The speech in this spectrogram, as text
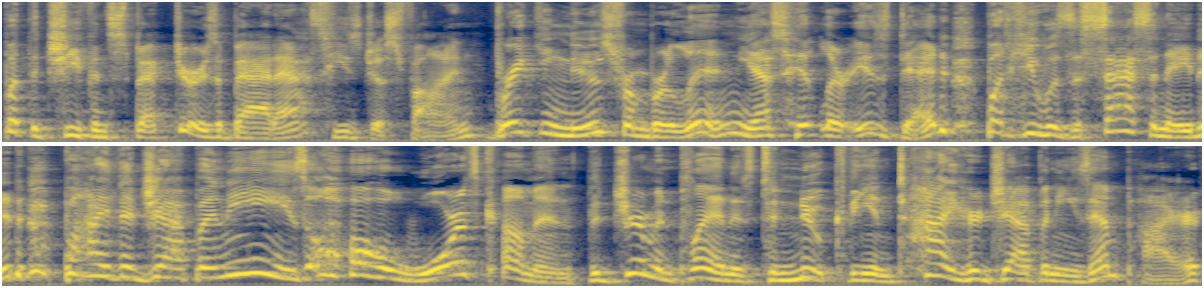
but the chief inspector is a badass. He's just fine. Breaking news from Berlin. Yes, Hitler is dead, but he was assassinated by the Japanese. Oh, war's coming. The German plan is to nuke the entire Japanese empire.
